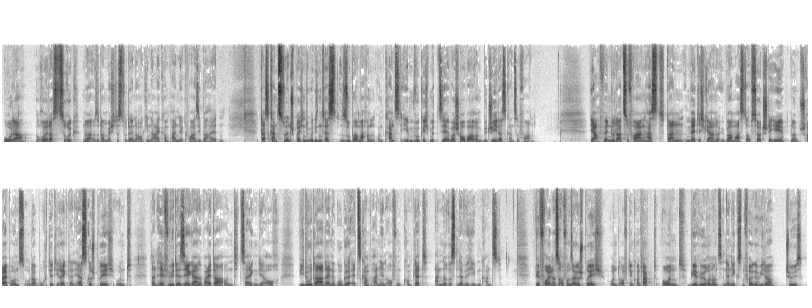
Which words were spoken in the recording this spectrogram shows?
Oder roll das zurück. Ne? Also dann möchtest du deine Originalkampagne quasi behalten. Das kannst du entsprechend über diesen Test super machen und kannst eben wirklich mit sehr überschaubarem Budget das Ganze fahren. Ja, wenn du dazu Fragen hast, dann melde dich gerne über masterofsearch.de, ne? schreib uns oder buch dir direkt ein Erstgespräch und dann helfen wir dir sehr gerne weiter und zeigen dir auch, wie du da deine Google Ads Kampagnen auf ein komplett anderes Level heben kannst. Wir freuen uns auf unser Gespräch und auf den Kontakt und wir hören uns in der nächsten Folge wieder. Tschüss.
